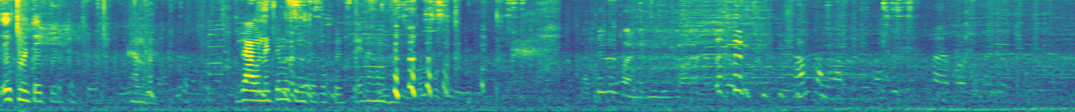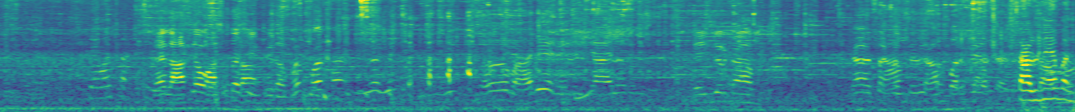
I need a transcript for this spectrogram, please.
एक मिनिट एक मिनिट थांबा जाऊन येते मग तुमच्या पकडते. चालू नाही बंद.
